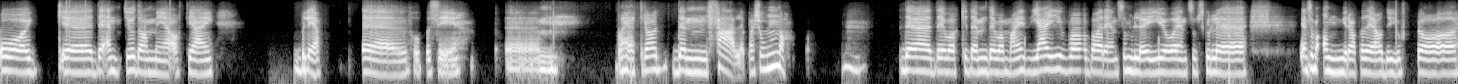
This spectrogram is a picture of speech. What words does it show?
og det endte jo da med at jeg ble eh, Holdt på å si eh, Hva heter det Den fæle personen, da. Mm. Det, det, var ikke dem, det var meg. Jeg var bare en som løy, og en som skulle En som angra på det jeg hadde gjort, og,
